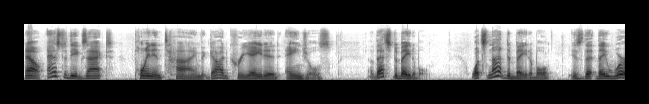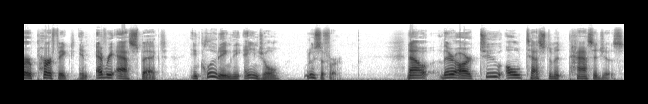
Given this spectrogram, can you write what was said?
Now, as to the exact point in time that God created angels, that's debatable. What's not debatable is that they were perfect in every aspect, including the angel Lucifer. Now, there are two Old Testament passages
